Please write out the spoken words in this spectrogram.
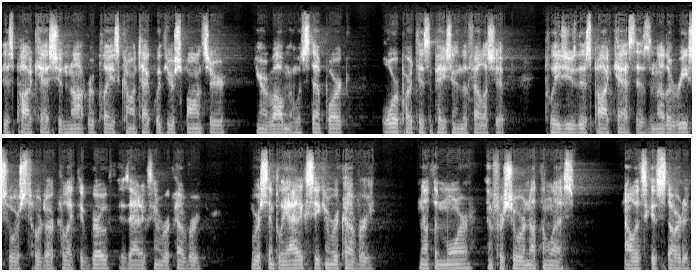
This podcast should not replace contact with your sponsor, your involvement with step work, or participation in the fellowship. Please use this podcast as another resource toward our collective growth as addicts in recovery. We're simply addicts seeking recovery, nothing more, and for sure, nothing less. Now let's get started.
